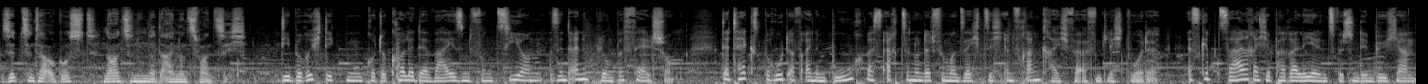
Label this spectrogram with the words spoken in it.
17. August 1921. Die berüchtigten Protokolle der Weisen von Zion sind eine plumpe Fälschung. Der Text beruht auf einem Buch, was 1865 in Frankreich veröffentlicht wurde. Es gibt zahlreiche Parallelen zwischen den Büchern.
